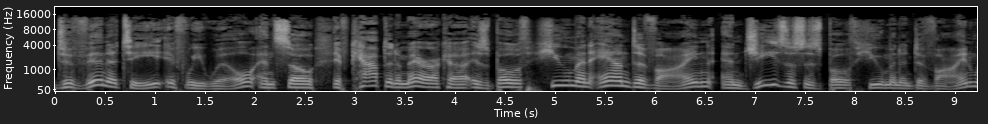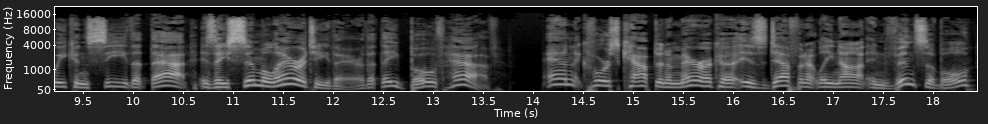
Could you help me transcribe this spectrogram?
divinity, if we will. And so, if Captain America is both human and divine, and Jesus is both human and divine, we can see that that is a similarity there that they both have. And of course, Captain America is definitely not invincible.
